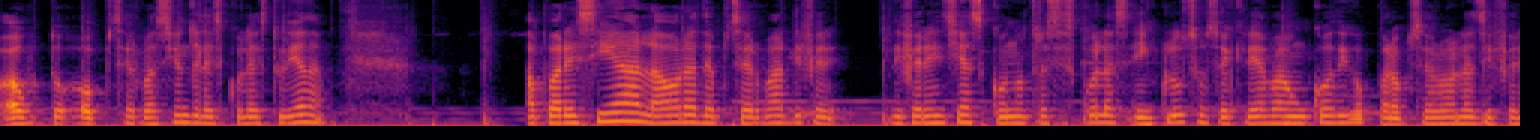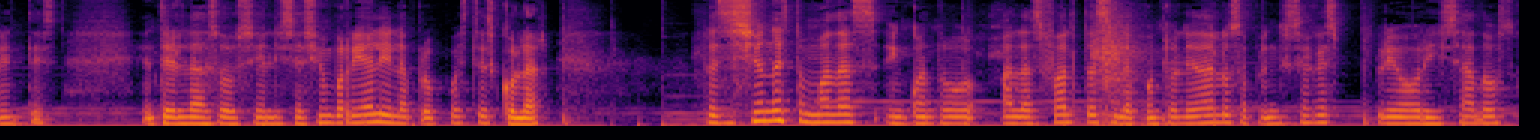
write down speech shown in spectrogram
auto-observación de la escuela estudiada aparecía a la hora de observar diferencias con otras escuelas e incluso se creaba un código para observar las diferentes entre la socialización barrial y la propuesta escolar. Las decisiones tomadas en cuanto a las faltas y la puntualidad de los aprendizajes priorizados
